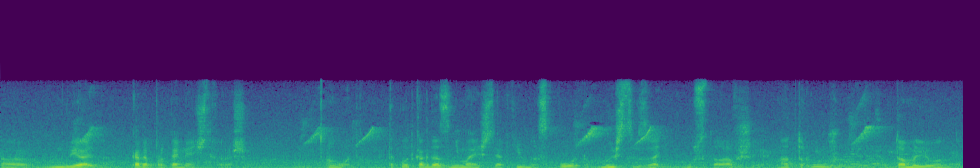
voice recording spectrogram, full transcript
А, ну, реально, когда прокомячит хорошо. Вот. Так вот, когда занимаешься активно спортом, мышцы сзади уставшие, натруженные, утомленные,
